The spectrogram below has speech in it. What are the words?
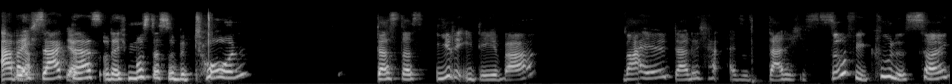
Aber Ja, ich sag ja. das oder ich muss das so betonen, dass das ihre Idee war, weil dadurch hat, also dadurch ist so viel cooles Zeug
